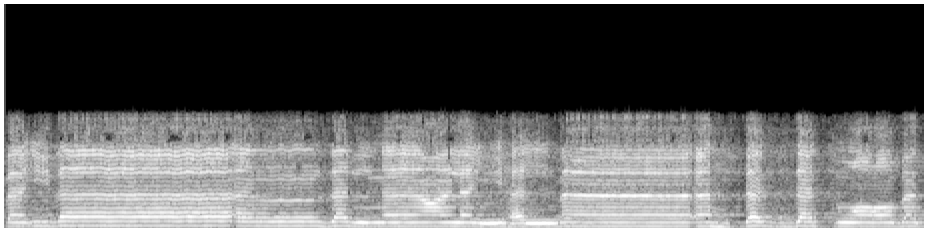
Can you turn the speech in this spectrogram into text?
فَإِذَا أَنزَلْنَا عَلَيْهَا الْمَاءَ اهْتَزَّتْ وَرَبَتْ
